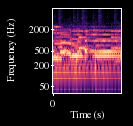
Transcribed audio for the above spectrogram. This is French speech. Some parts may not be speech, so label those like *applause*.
Música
